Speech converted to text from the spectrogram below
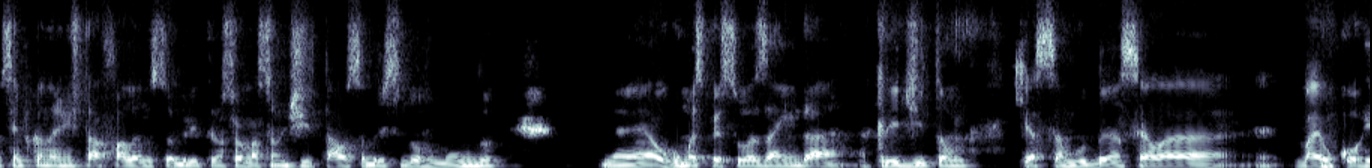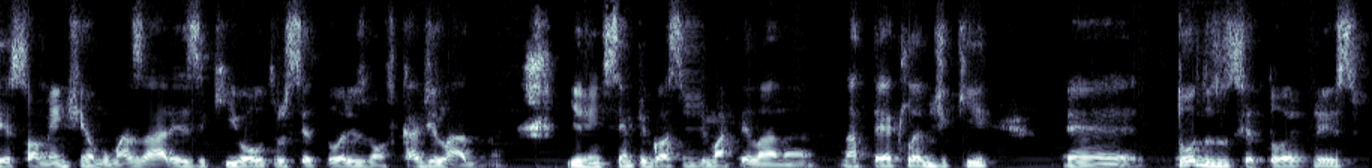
sempre quando a gente está falando sobre transformação digital, sobre esse novo mundo, né, algumas pessoas ainda acreditam que essa mudança ela vai ocorrer somente em algumas áreas e que outros setores vão ficar de lado. Né? E a gente sempre gosta de martelar na, na tecla de que é, todos os setores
